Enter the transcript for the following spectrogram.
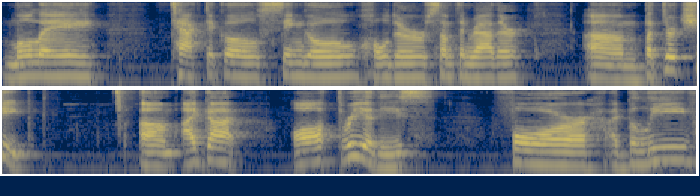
MOLLE, tactical, single holder, or something rather. Um, but they're cheap. Um, I got all three of these for, I believe,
